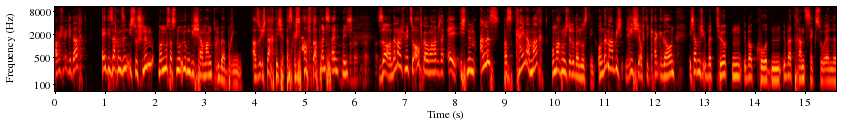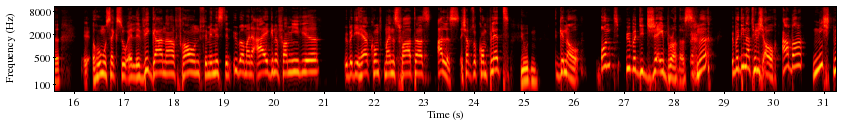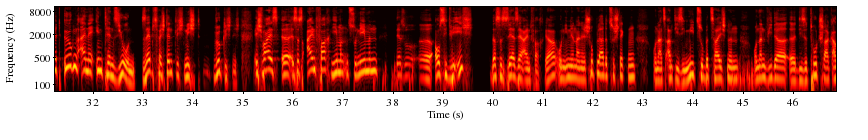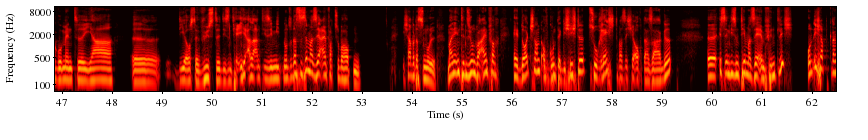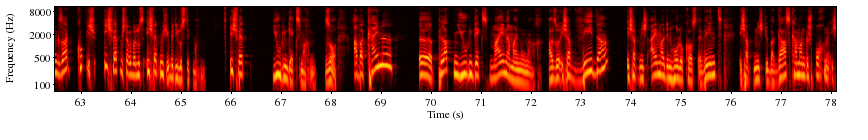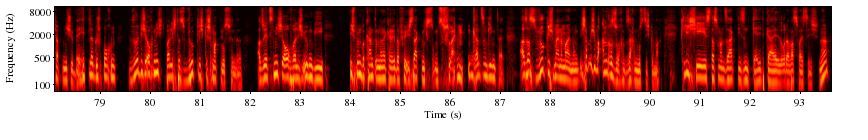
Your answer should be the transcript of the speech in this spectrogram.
habe ich mir gedacht, ey, die Sachen sind nicht so schlimm, man muss das nur irgendwie charmant rüberbringen. Also ich dachte, ich hätte das geschafft, aber anscheinend nicht. So, und dann habe ich mir zur Aufgabe gemacht, habe ich gesagt, ey, ich nehme alles, was keiner macht und mache mich darüber lustig. Und dann habe ich richtig auf die Kacke gehauen. Ich habe mich über Türken, über Kurden, über Transsexuelle, äh, Homosexuelle, Veganer, Frauen, Feministinnen, über meine eigene Familie, über die Herkunft meines Vaters, alles. Ich habe so komplett Juden. Genau. Und über die J Brothers, ne? Über die natürlich auch, aber nicht mit irgendeiner Intention. Selbstverständlich nicht. Wirklich nicht. Ich weiß, äh, es ist einfach, jemanden zu nehmen, der so äh, aussieht wie ich. Das ist sehr, sehr einfach, ja. Und ihn in eine Schublade zu stecken und als Antisemit zu bezeichnen und dann wieder äh, diese Totschlagargumente, ja, äh, die aus der Wüste, die sind ja eh alle Antisemiten und so. Das ist immer sehr einfach zu behaupten. Ich habe das null. Meine Intention war einfach, ey, Deutschland aufgrund der Geschichte, zu Recht, was ich ja auch da sage, äh, ist in diesem Thema sehr empfindlich. Und ich habe dann gesagt, guck, ich, ich werde mich darüber lustig, ich werde mich über die lustig machen. Ich werde Judengags machen. So. Aber keine äh, platten Judengags meiner Meinung nach. Also ich habe weder, ich habe nicht einmal den Holocaust erwähnt, ich habe nicht über Gaskammern gesprochen, ich habe nicht über Hitler gesprochen, würde ich auch nicht, weil ich das wirklich geschmacklos finde. Also jetzt nicht auch, weil ich irgendwie ich bin bekannt in meiner Karriere dafür, ich sag nichts, um zu schleimen. Ganz im Gegenteil. Also das ist wirklich meine Meinung. Ich habe mich über andere Sachen lustig gemacht. Klischees, dass man sagt, die sind geldgeil oder was weiß ich. Ne?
